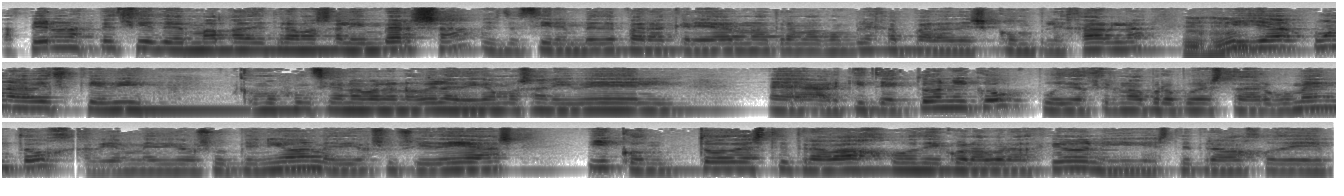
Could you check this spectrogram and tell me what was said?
hacer una especie de mapa de tramas a la inversa, es decir, en vez de para crear una trama compleja, para descomplejarla. Y ya una vez que vi cómo funcionaba la novela, digamos a nivel eh, arquitectónico, pude hacer una propuesta de argumento, Javier me dio su opinión, me dio sus ideas, y con todo este trabajo de colaboración y este trabajo de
